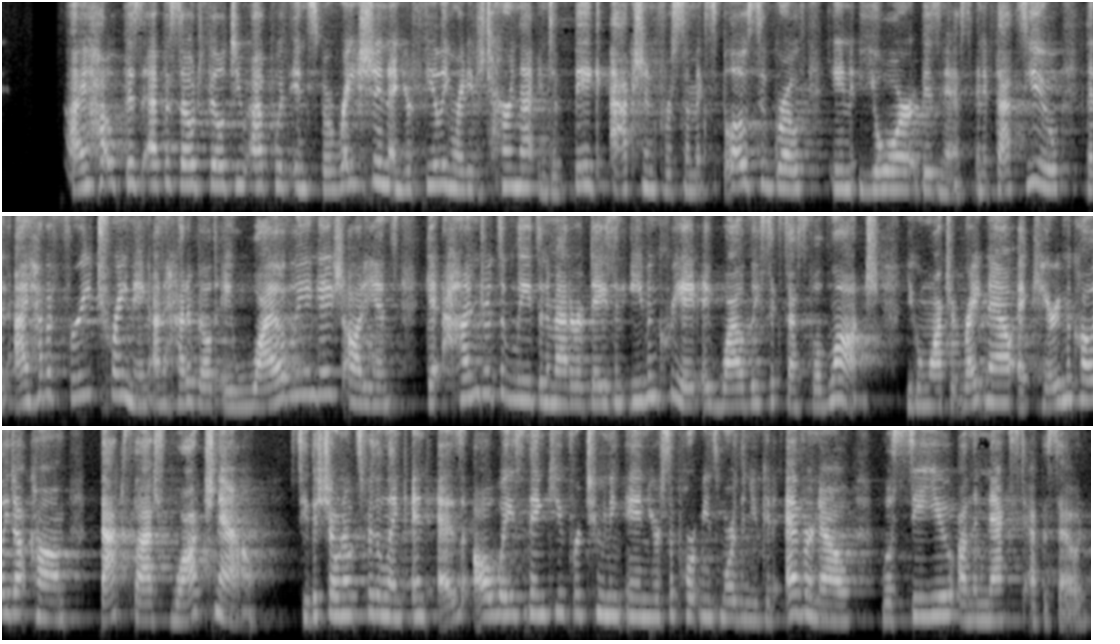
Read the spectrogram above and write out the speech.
I hope this episode filled you up with inspiration and you're feeling ready to turn that into big action for some explosive growth in your business. And if that's you, then I have a free training on how to build a wildly engaged audience, get hundreds of leads in a matter of days, and even create a wildly successful launch. You can watch it right now at carriemccauley.com backslash watch now. See the show notes for the link. And as always, thank you for tuning in. Your support means more than you could ever know. We'll see you on the next episode.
